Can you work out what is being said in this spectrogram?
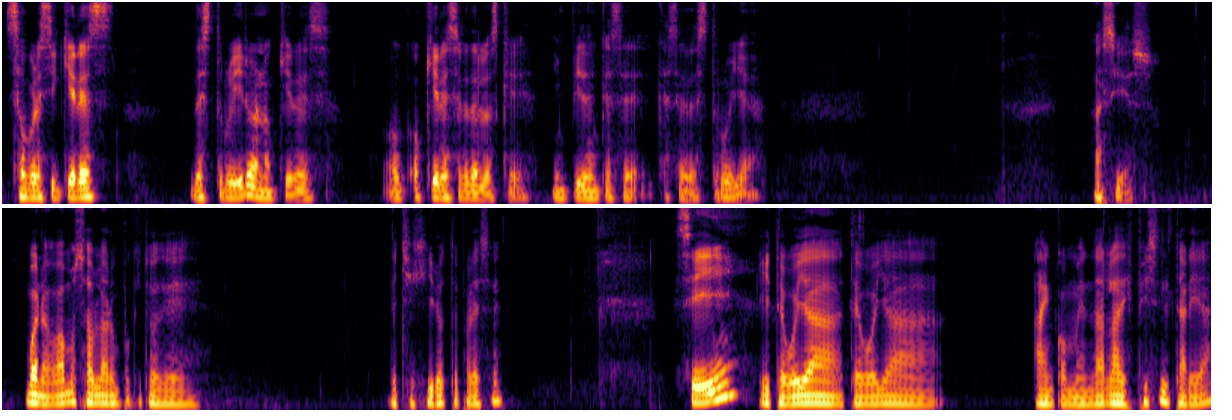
sobre si quieres destruir o no quieres, o, quieres ser de los que impiden que se, que se destruya. Así es. Bueno, vamos a hablar un poquito de, de Chihiro, ¿te parece? Sí. Y te voy a, te voy a, a encomendar la difícil tarea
